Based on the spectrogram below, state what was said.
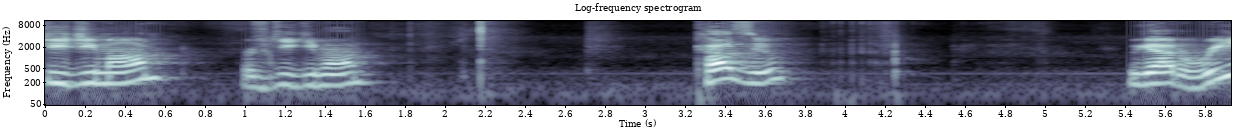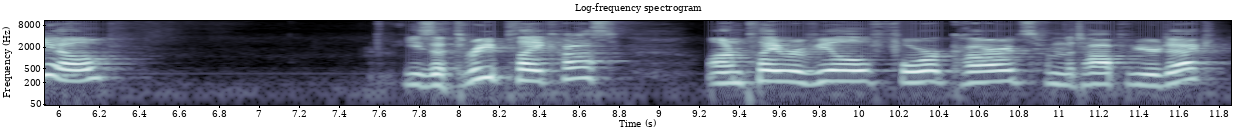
Gigimon, or Gigimon. Kazu. We got Ryo. He's a three play cost. On play, reveal four cards from the top of your deck.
